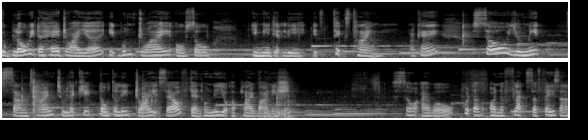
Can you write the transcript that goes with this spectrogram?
you blow with the hair dryer, it won't dry also immediately. It takes time. Okay, so you need some time to let it totally dry itself. Then only you apply varnish. So I will put on a flat surface, uh,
